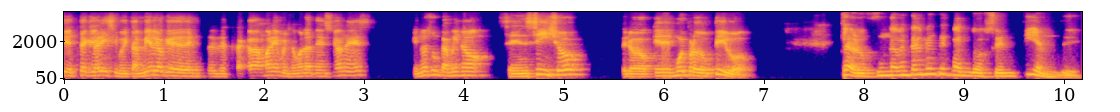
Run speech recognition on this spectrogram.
Sí, está clarísimo. Y también lo que destacaba María me llamó la atención es que no es un camino sencillo, pero que es muy productivo. Claro, fundamentalmente cuando se entiende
